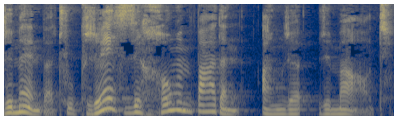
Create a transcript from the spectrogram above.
remember to press the home button on the remote.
